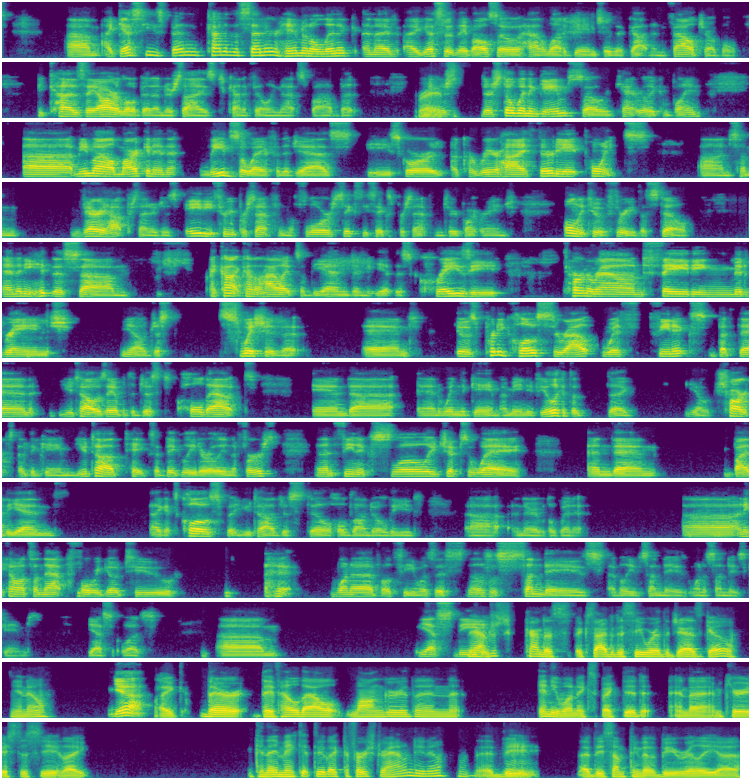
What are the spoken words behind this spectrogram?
Um, I guess he's been kind of the center, him and Olynyk, and I've, I guess that they've also had a lot of games where they've gotten in foul trouble because they are a little bit undersized, kind of filling that spot. But right, I mean, they're, they're, still winning games, so we can't really complain. Uh, meanwhile, Markkanen leads the way for the Jazz. He scored a career high 38 points on some very hot percentages 83% from the floor, 66% from three point range, only two of three, but still and then he hit this. Um, I caught kind of highlights of the end, and he hit this crazy turnaround, fading mid range. You know, just swishes it, and it was pretty close throughout with Phoenix, but then Utah was able to just hold out and uh, and win the game. I mean, if you look at the the you know charts of the game. Utah takes a big lead early in the first, and then Phoenix slowly chips away, and then by the end, like it's close, but Utah just still holds on to a lead, uh, and they're able to win it. Uh, any comments on that before we go to one of let's see, was this no, this was Sundays, I believe Sundays, one of Sunday's games. Yes, it was. Um yes, the Yeah, I'm just kind of excited to see where the Jazz go, you know? yeah. Like they're they've held out longer than anyone expected, and I'm curious to see like can they make it through like the first round, you know? It'd be Mhm. that'd be something that would be really uh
